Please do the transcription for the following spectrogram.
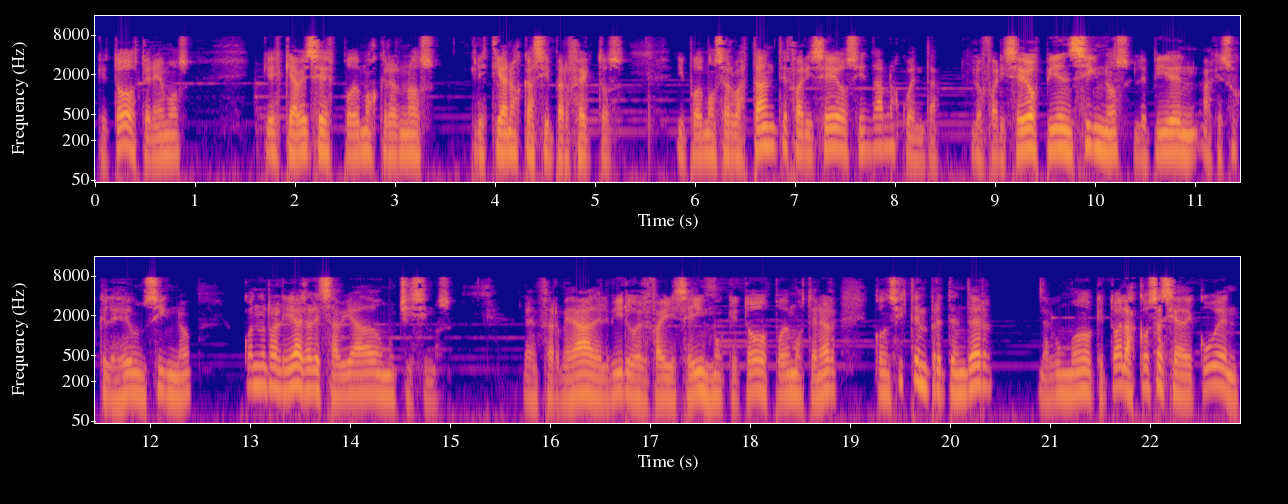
que todos tenemos, que es que a veces podemos creernos cristianos casi perfectos, y podemos ser bastante fariseos sin darnos cuenta. Los fariseos piden signos, le piden a Jesús que les dé un signo, cuando en realidad ya les había dado muchísimos. La enfermedad, el virus del fariseísmo que todos podemos tener consiste en pretender, de algún modo, que todas las cosas se adecúen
